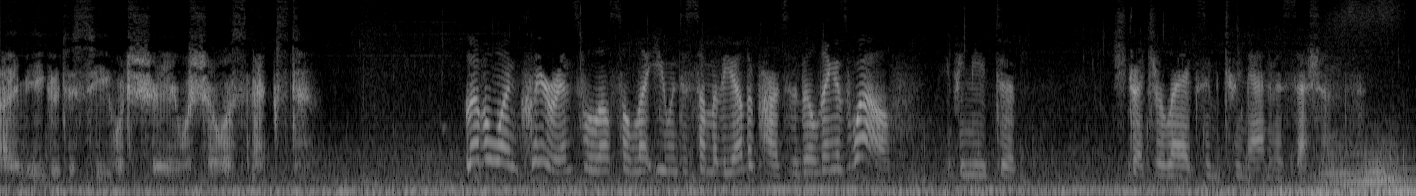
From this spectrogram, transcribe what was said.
I am eager to see what Shay will show us next. Level 1 clearance will also let you into some of the other parts of the building as well, if you need to stretch your legs in between Animus sessions.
